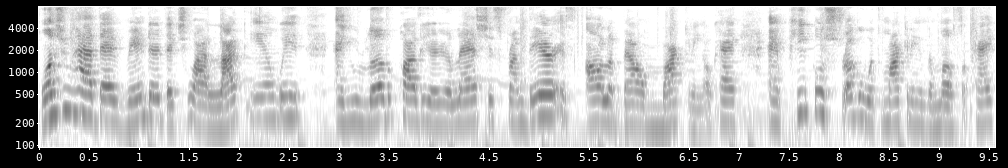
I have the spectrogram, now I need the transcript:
Once you have that vendor that you are locked in with and you love the quality of your lashes, from there it's all about marketing, okay? And people struggle with marketing the most, okay?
